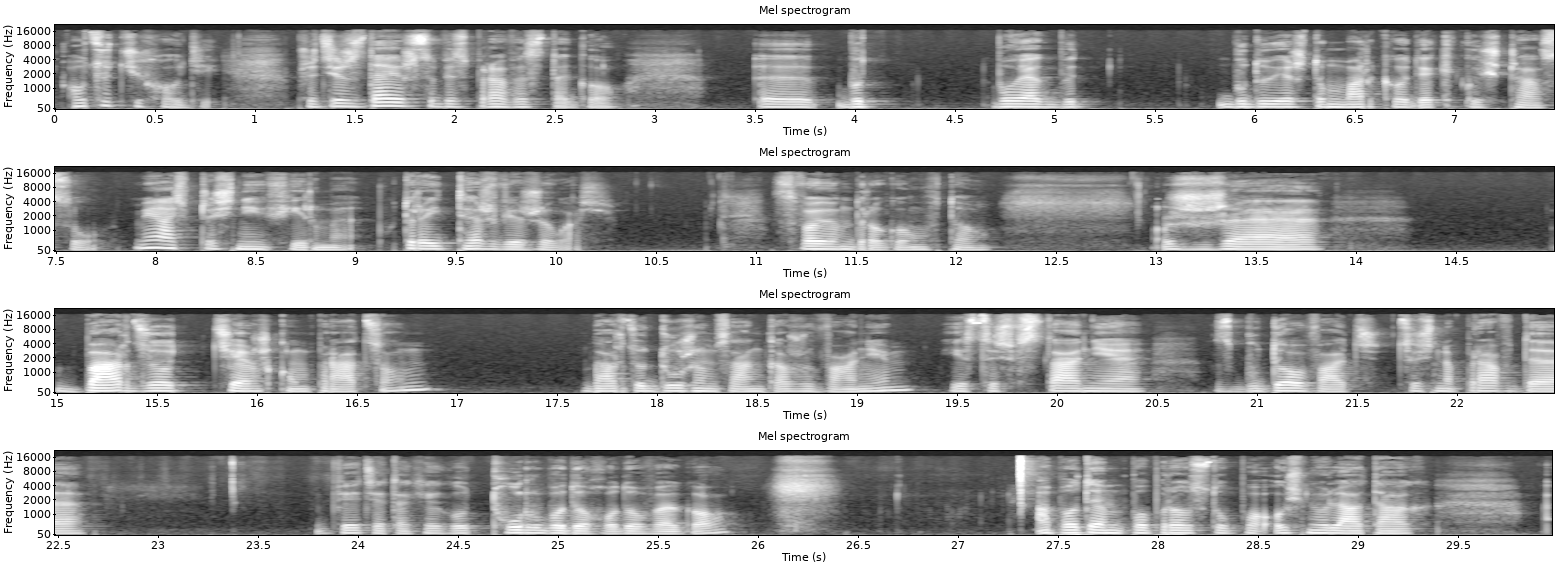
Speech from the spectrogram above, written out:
O co ci chodzi? Przecież zdajesz sobie sprawę z tego, y, bo, bo jakby budujesz tą markę od jakiegoś czasu. Miałaś wcześniej firmę, w której też wierzyłaś swoją drogą w to, że bardzo ciężką pracą, bardzo dużym zaangażowaniem jesteś w stanie zbudować coś naprawdę, wiecie, takiego turbo dochodowego, a potem po prostu po 8 latach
